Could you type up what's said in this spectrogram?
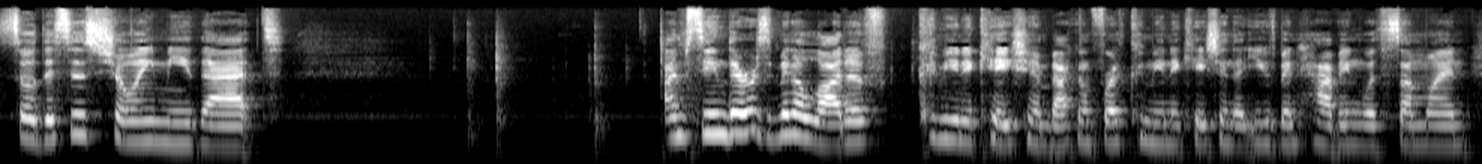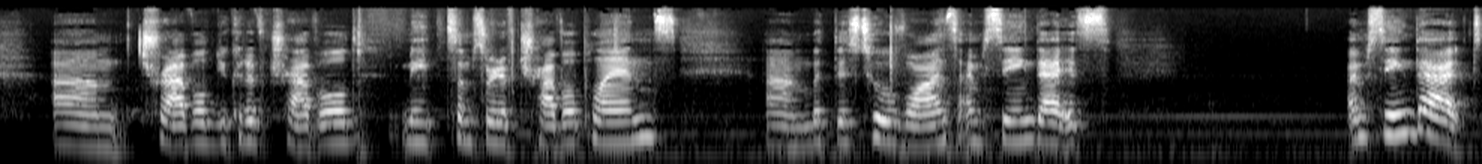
So this is showing me that I'm seeing there's been a lot of communication, back and forth communication that you've been having with someone. Um, traveled, you could have traveled, made some sort of travel plans. Um, with this Two of Wands, I'm seeing that it's, I'm seeing that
